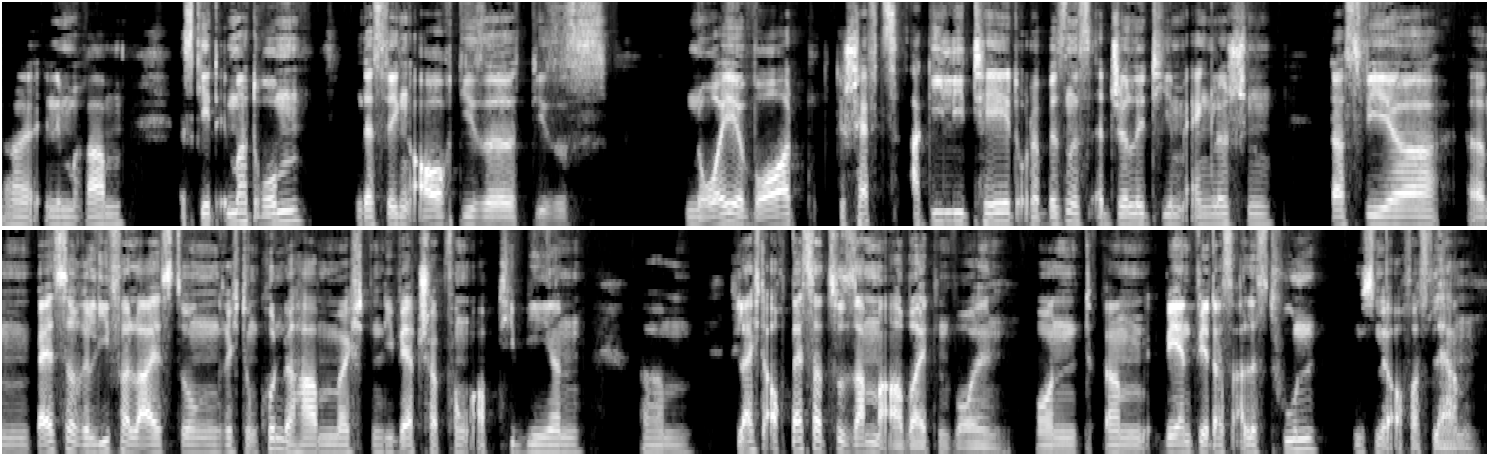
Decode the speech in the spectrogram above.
äh, in dem Rahmen. Es geht immer drum und deswegen auch diese, dieses neue Wort Geschäftsagilität oder Business Agility im Englischen, dass wir ähm, bessere Lieferleistungen Richtung Kunde haben möchten, die Wertschöpfung optimieren, ähm, vielleicht auch besser zusammenarbeiten wollen. Und ähm, während wir das alles tun, müssen wir auch was lernen.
